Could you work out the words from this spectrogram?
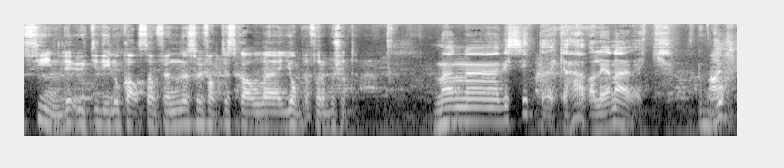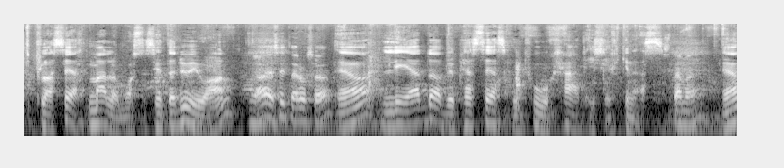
synlige ute i de lokalsamfunnene som vi faktisk skal jobbe for å beskytte. Men vi sitter ikke her alene, Erik. Godt plassert mellom oss sitter du, Johan. Ja, jeg sitter her også. Ja, Leder ved PCs kontor her i Kirkenes. Stemmer. Ja,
